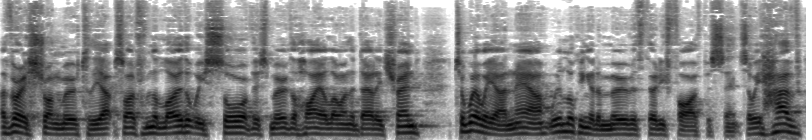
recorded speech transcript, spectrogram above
a very strong move to the upside from the low that we saw of this move, the higher low in the daily trend, to where we are now. We're looking at a move of 35%. So we have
